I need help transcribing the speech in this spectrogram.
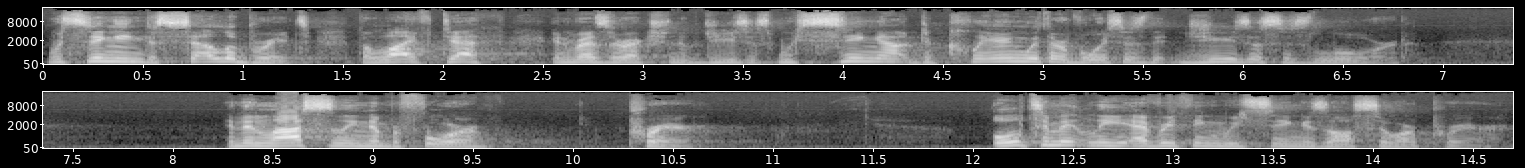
We're singing to celebrate the life, death, and resurrection of Jesus. We sing out, declaring with our voices that Jesus is Lord. And then, lastly, number four, prayer. Ultimately, everything we sing is also our prayer.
